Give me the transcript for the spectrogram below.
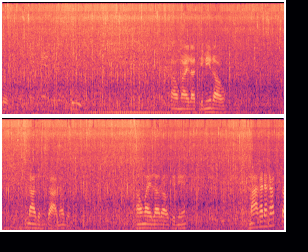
สุขเอาไงล่ะทีนี้เรา น่าสงสารนะผม เอาไงล่ะเราทีนี้ มากันนะครับ ต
